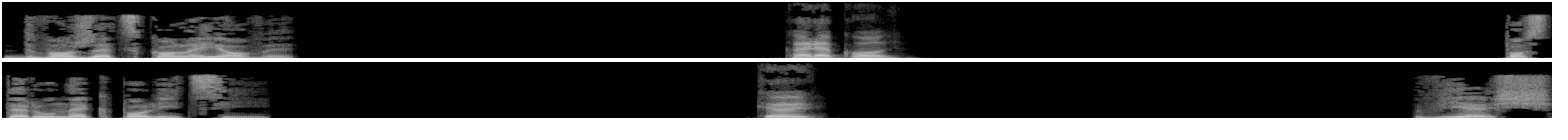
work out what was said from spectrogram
Dworzec kolejowy. Karakol. Posterunek policji. Köy. Wieś.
